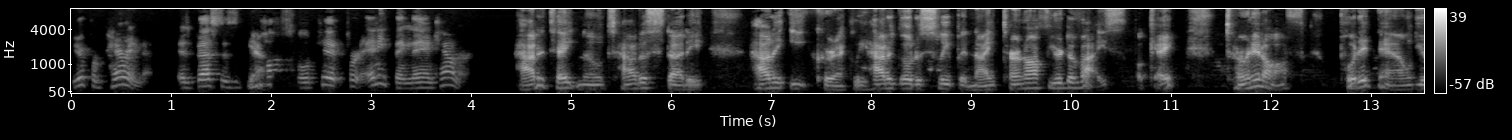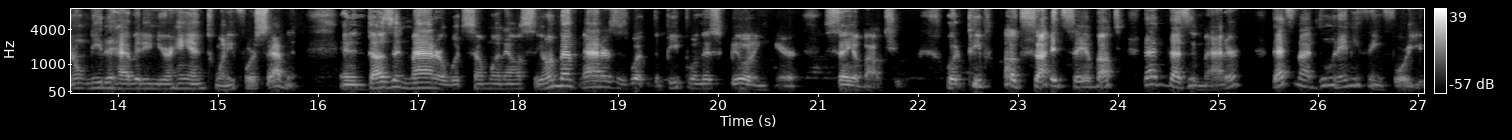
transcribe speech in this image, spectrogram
you're preparing them as best as yeah. possible to, for anything they encounter. How to take notes, how to study, how to eat correctly, how to go to sleep at night. Turn off your device, okay? Turn it off, put it down. You don't need to have it in your hand 24 7. And it doesn't matter what someone else, the only that matters is what the people in this building here say about you. What people outside say about you, that doesn't matter. That's not doing anything for you,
